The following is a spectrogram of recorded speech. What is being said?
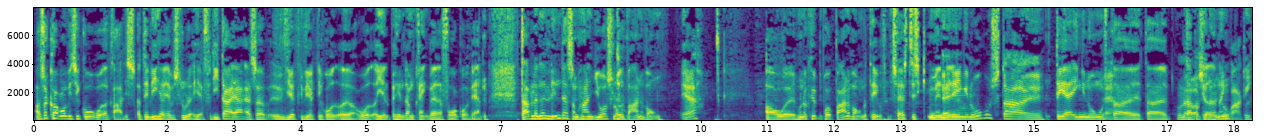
Og så kommer vi til gode råd og gratis. Og det er lige her, jeg vil slutte af her. Fordi der er altså øh, virkelig, virkelig råd, øh, råd og hjælp at hente omkring, hvad der foregår i verden. Der er blandt andet Linda, som har en jordslået barnevogn. Ja, Og øh, hun har købt en brugt barnevogn, og det er jo fantastisk. Men er det øh, Inge Norus, der... Øh, det er Ingen Norus, Ja. der, der, hun der er er på gaden, ikke? orakel.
